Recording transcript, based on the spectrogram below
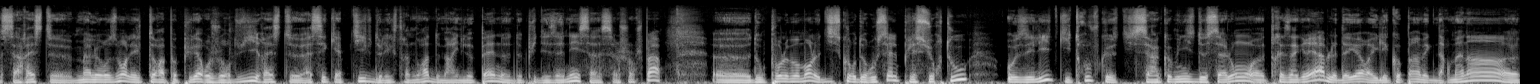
ça reste malheureusement l'électorat populaire aujourd'hui reste assez captif de l'extrême droite de Marine Le Pen depuis des années. Ça ça change pas. donc pour le moment, le discours de Roussel plaît surtout aux élites qui trouvent que c'est un communiste de salon euh, très agréable. D'ailleurs, il est copain avec Darmanin, euh,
